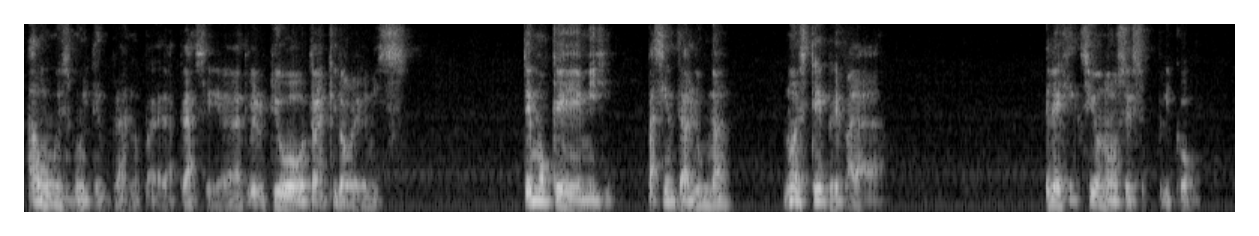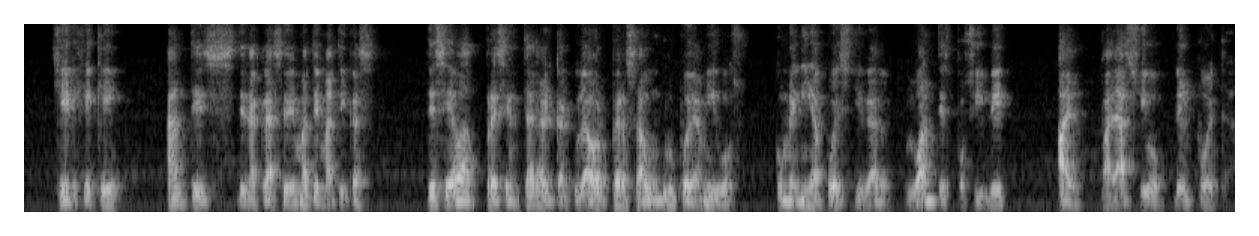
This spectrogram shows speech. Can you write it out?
Aún es muy temprano para la clase, advirtió tranquilo Berenice. Temo que mi paciente alumna no esté preparada. El egipcio nos explicó que el jeque, antes de la clase de matemáticas, deseaba presentar al calculador persa a un grupo de amigos. Convenía, pues, llegar lo antes posible al palacio del poeta.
